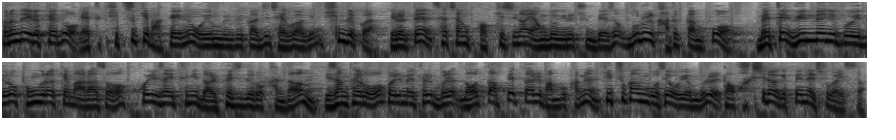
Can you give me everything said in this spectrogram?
그런데 이렇게 해도 매트 깊숙이 박혀있는 오염물들까지 제거하기는 힘들 거야. 이럴 땐 세차용 버킷이나 양동이를 준비해서 물을 가득 담고 매트 윗면이 보이도록 되도록 동그랗게 말아서 코일 사이 틈이 넓혀지도록 한 다음 이 상태로 코일 매트를 물에 넣었다 뺐다를 반복하면 깊숙한 곳의 오염물을 더 확실하게 빼낼 수가 있어.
